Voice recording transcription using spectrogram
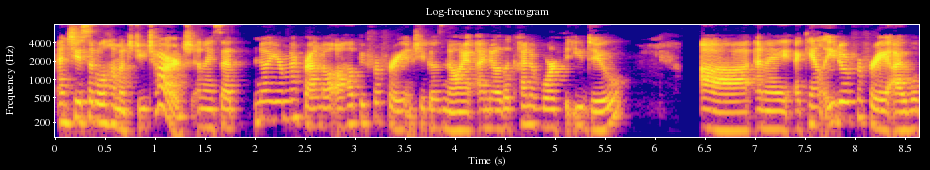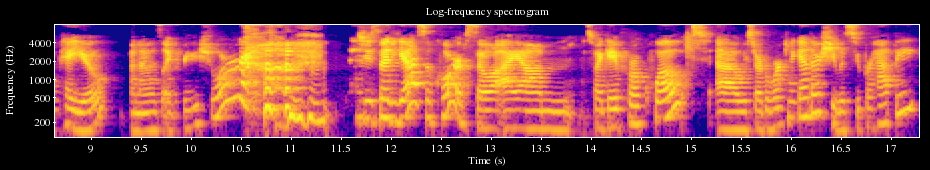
And she said, Well, how much do you charge? And I said, No, you're my friend. I'll, I'll help you for free. And she goes, No, I, I know the kind of work that you do. Uh, and I, I can't let you do it for free. I will pay you. And I was like, Are you sure? she said, Yes, of course. So I um so I gave her a quote. Uh, we started working together. She was super happy.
